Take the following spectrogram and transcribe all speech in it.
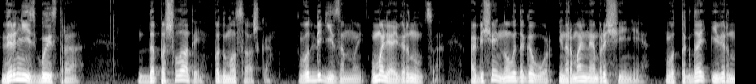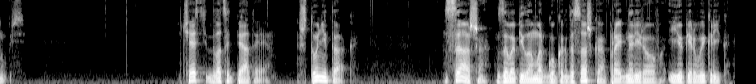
«Вернись быстро!» «Да пошла ты!» – подумал Сашка. «Вот беги за мной, умоляй вернуться. Обещай новый договор и нормальное обращение. Вот тогда и вернусь». Часть 25. Что не так? «Саша!» – завопила Марго, когда Сашка, проигнорировав ее первый крик –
